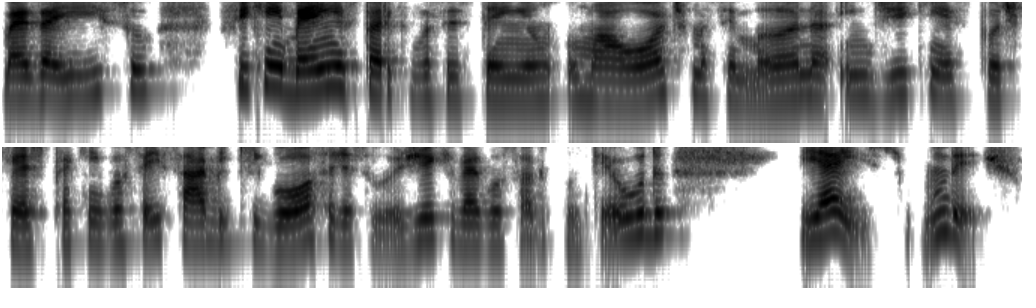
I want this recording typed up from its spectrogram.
Mas é isso. Fiquem bem, espero que vocês tenham uma ótima semana. Indiquem esse podcast para quem vocês sabem que gosta de astrologia, que vai gostar do conteúdo. E é isso. Um beijo.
